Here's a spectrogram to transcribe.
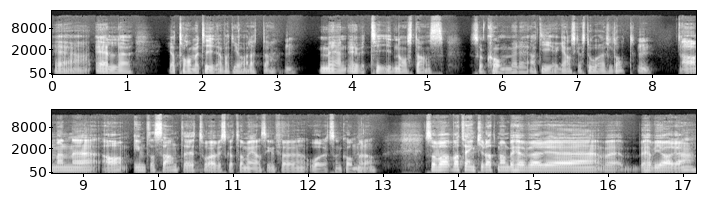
Eh, eller jag tar mig tiden för att göra detta. Mm. Men över tid någonstans så kommer det att ge ganska stora resultat. Ja, men eh, ja, intressant. Det tror jag vi ska ta med oss inför året som kommer. Då. Så vad, vad tänker du att man behöver, eh, behöver göra?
